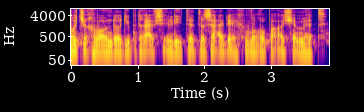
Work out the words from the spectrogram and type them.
word je gewoon door die bedrijfselite terzijde geworpen als je met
